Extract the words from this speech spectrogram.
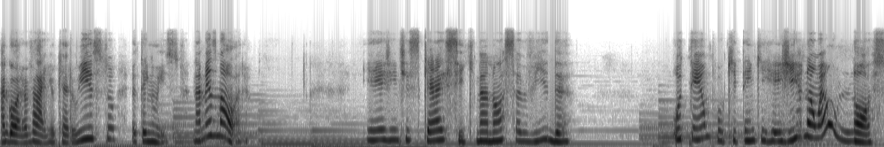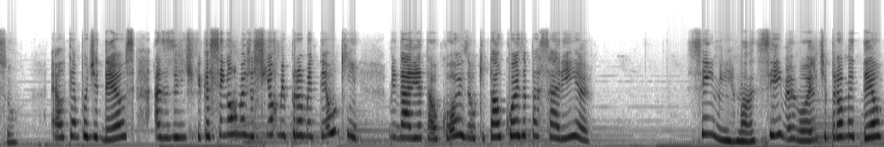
Agora, vai, eu quero isso, eu tenho isso. Na mesma hora. E aí a gente esquece que na nossa vida o tempo que tem que regir não é o nosso, é o tempo de Deus. Às vezes a gente fica, Senhor, mas o Senhor me prometeu que me daria tal coisa, ou que tal coisa passaria. Sim, minha irmã, sim, meu irmão, ele te prometeu,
